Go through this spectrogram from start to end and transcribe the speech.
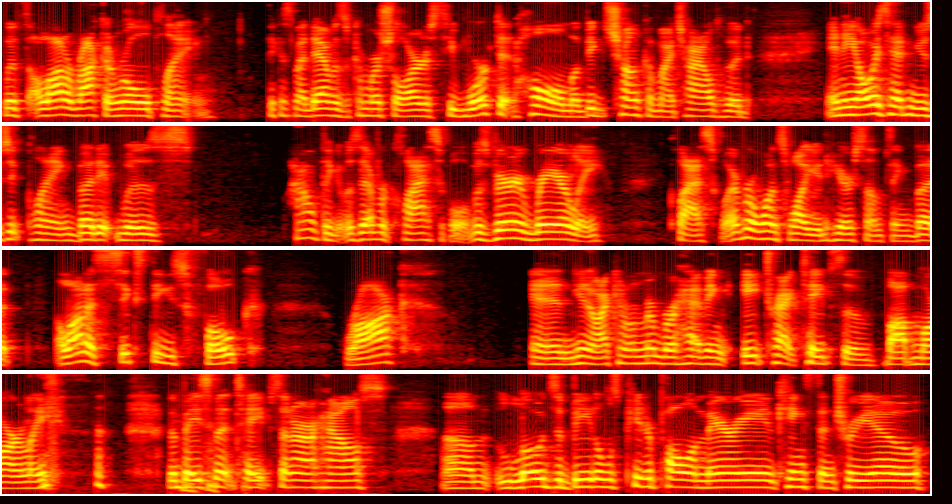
with a lot of rock and roll playing because my dad was a commercial artist. He worked at home a big chunk of my childhood, and he always had music playing, but it was, I don't think it was ever classical. It was very rarely classical. Every once in a while you'd hear something, but a lot of 60s folk, rock, and you know, I can remember having eight track tapes of Bob Marley, the basement tapes in our house, um, loads of Beatles, Peter, Paul, and Mary, the Kingston Trio.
